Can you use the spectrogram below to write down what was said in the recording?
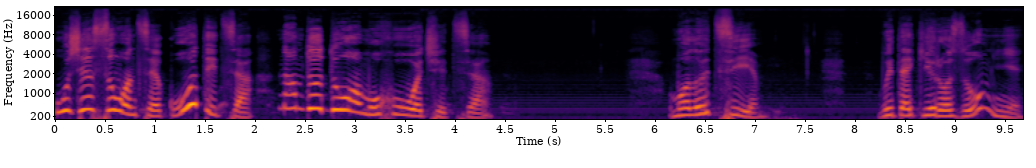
Уже сонце котиться, нам додому хочеться. Молодці. Ви такі розумні.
